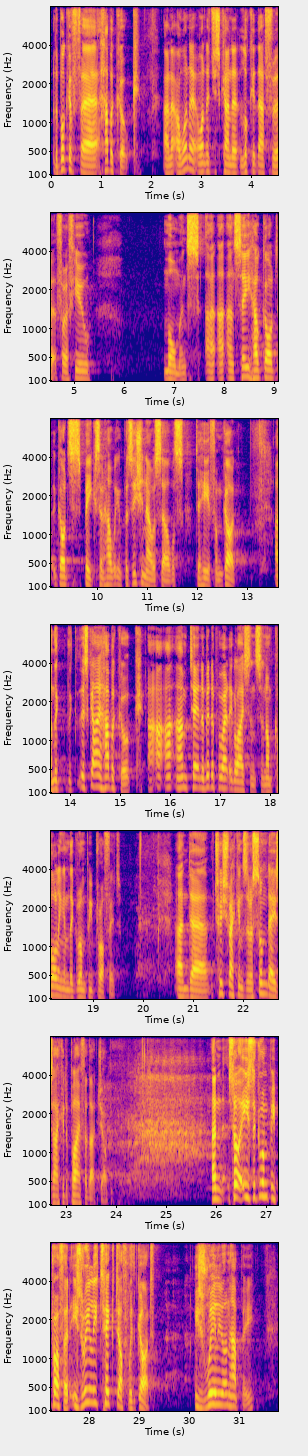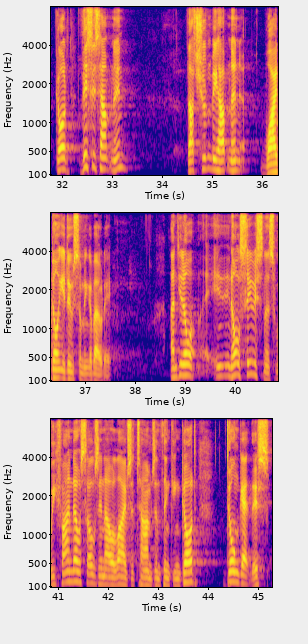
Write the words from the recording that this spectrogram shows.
the book of uh, Habakkuk And I want to I want to just kind of look at that for, for a few moments and, and see how God, God speaks and how we can position ourselves to hear from God. And the, the, this guy Habakkuk, I, am taking a bit of poetic license and I'm calling him the grumpy prophet. And uh, Trish reckons there are some days I could apply for that job. and so he's the grumpy prophet. He's really ticked off with God. He's really unhappy. God, this is happening. That shouldn't be happening. Why don't you do something about it? And you know, in all seriousness, we find ourselves in our lives at times and thinking, God, don't get this.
